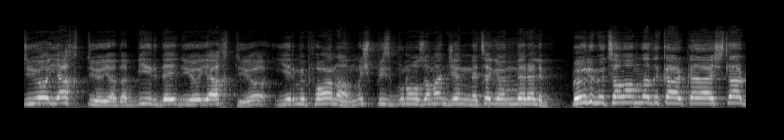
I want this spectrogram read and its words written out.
diyor yak diyor ya da bir de diyor yak diyor. 20 puan almış. Biz bunu o zaman cennete gönderelim. Bölümü tamamladık arkadaşlar.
